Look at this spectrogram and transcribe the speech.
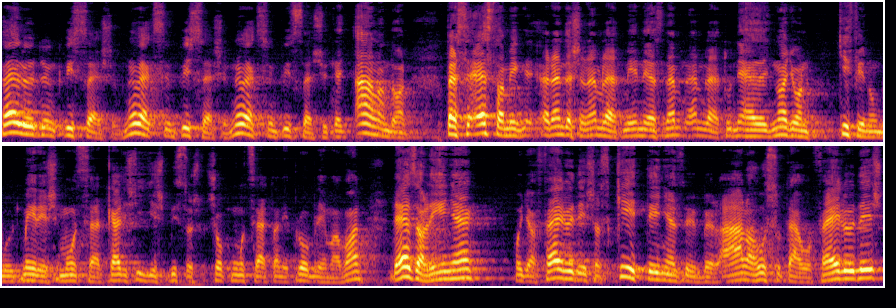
fejlődünk, visszaesünk, növekszünk, visszaesünk, növekszünk, visszaesünk. Egy állandóan. Persze ezt, amíg rendesen nem lehet mérni, ezt nem, nem lehet tudni, ehhez egy nagyon kifinomult mérési módszer kell, és így is biztos sok módszertani probléma van. De ez a lényeg, hogy a fejlődés az két tényezőből áll, a hosszú távú fejlődés,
